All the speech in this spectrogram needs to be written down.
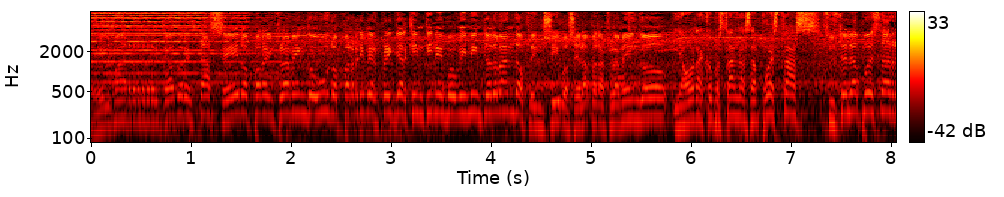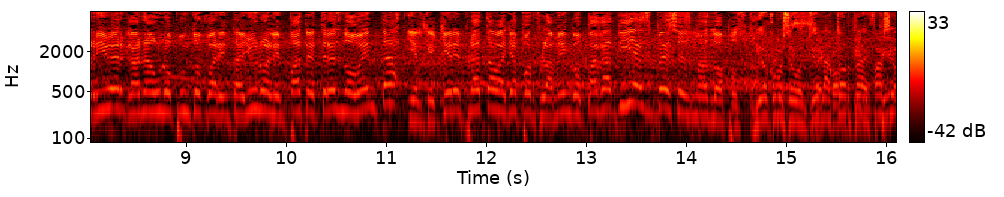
El marcador está cero para el Flamengo, uno para River Plate de Argentina y movimiento de banda ofensivo será para Flamengo. ¿Y ahora cómo están las apuestas? Si usted le apuesta a River, gana 1.41, el empate 3.90 y el que quiere plata vaya por Flamengo, paga 10 veces más lo apostado. ¿Vio cómo se volteó Se la torta de fácil?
